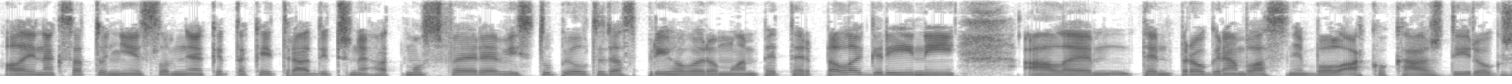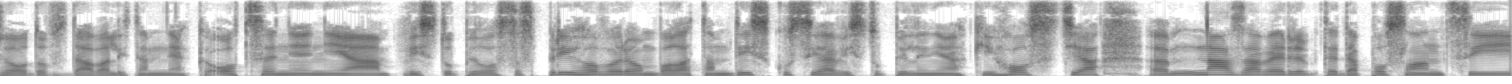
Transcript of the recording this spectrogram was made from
ale inak sa to nieslo v nejakej takej tradičnej atmosfére. Vystúpil teda s príhovorom len Peter Pellegrini, ale ten program vlastne bol ako každý rok, že odovzdávali tam nejaké ocenenia. Vystúpilo sa s príhovorom, bola tam diskusia, vystúpili nejakí hostia. E, na záver teda poslanci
